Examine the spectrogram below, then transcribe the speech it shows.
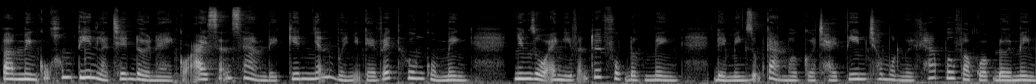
và mình cũng không tin là trên đời này có ai sẵn sàng để kiên nhẫn với những cái vết thương của mình. Nhưng rồi anh ấy vẫn thuyết phục được mình để mình dũng cảm mở cửa trái tim cho một người khác bước vào cuộc đời mình.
